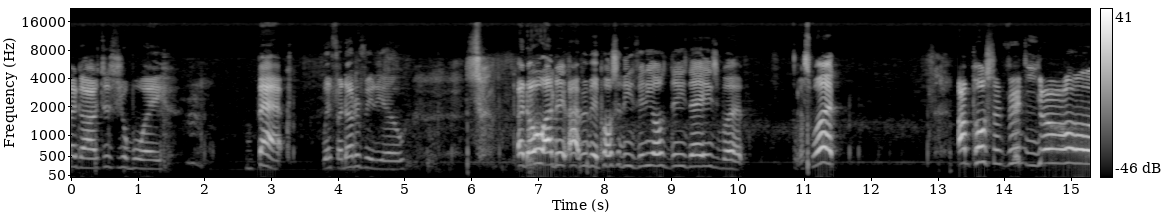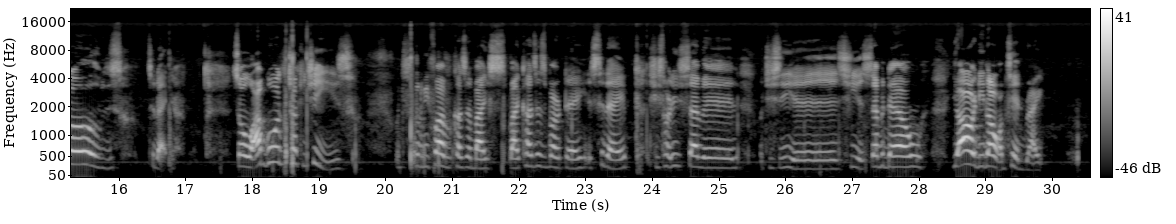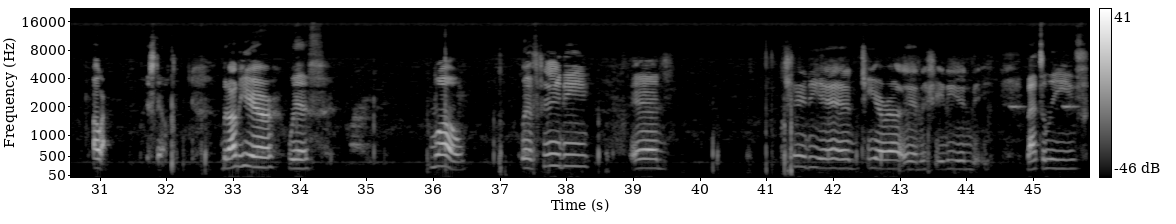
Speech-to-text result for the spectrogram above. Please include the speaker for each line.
Speaker 1: Hey guys, this is your boy back with another video. I know I, didn't, I haven't been posting these videos these days, but guess what? I'm posting videos today. So I'm going to Chuck E. Cheese, which is gonna be fun because of my my cousin's birthday. is today. She's 37. What you see is she is seven now. Y'all already know I'm 10, right? Okay, still. But I'm here with whoa, with Trinity and Trinity and Tiara and Trinity and me. About to leave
